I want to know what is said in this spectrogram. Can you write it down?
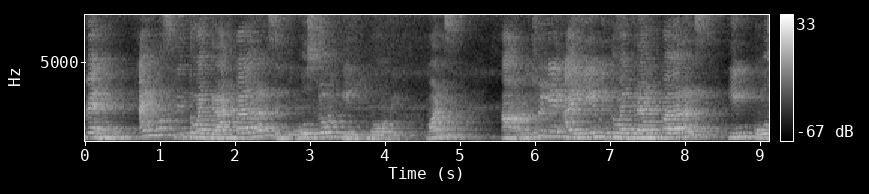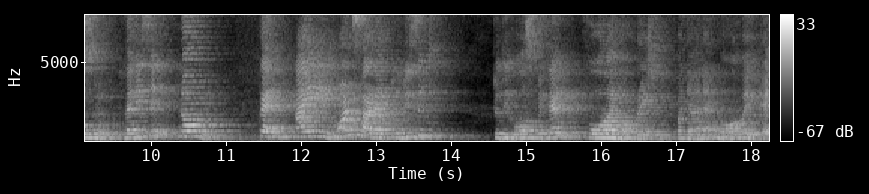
when I was with my grandparents in Oslo in Norway. Once, ah, usually I live with my grandparents in Oslo, that is in Norway. Then I once had to visit to the hospital for an operation അപ്പം ഞാൻ നോർവേയിലെ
